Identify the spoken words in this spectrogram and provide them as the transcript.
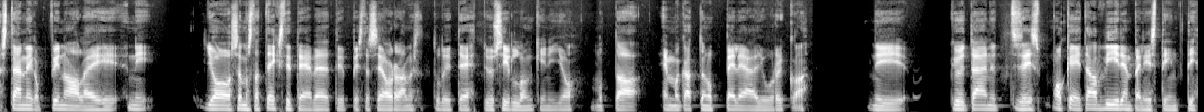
Stanley Cup-finaaleihin, niin joo, semmoista teksti-TV-tyyppistä seuraamista tuli tehtyä silloinkin jo, mutta en mä katsonut pelejä juurikaan. Niin kyllä tämä nyt, siis okei, tämä on viiden pelin stintti,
